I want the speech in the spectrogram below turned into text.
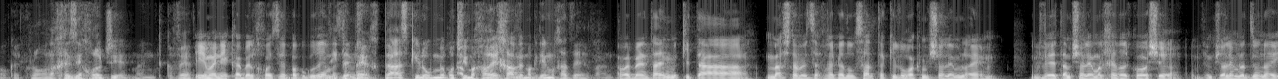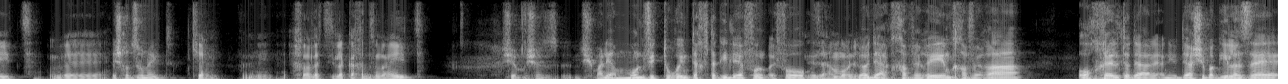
אוקיי, כלומר אחרי זה יכול להיות שאני מתכוון. אם אני אקבל חוזה בבוגרים אז זה יתהפך ואז כאילו רודפים אחריך ומקדימים לך את זה הבנתי. אבל בינתיים מכיתה מה שאתה בית ספר לכדורסל אתה כאילו רק משלם להם ואתה משלם על חדר כושר ומשלם לתזונאית. יש לך תזונאית. כן, אני החלטתי לקחת תזונאית. שנשמע לי המון ויתורים תכף תגיד לי איפה איפה זה המון לא יודע חברים חברה אוכל אתה יודע אני יודע שבגיל הזה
